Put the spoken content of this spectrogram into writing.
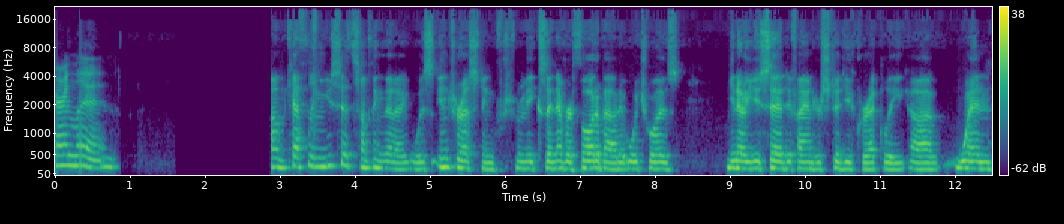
Karen Lynn. Um, Kathleen, you said something that I was interesting for me because I never thought about it, which was you know, you said, if I understood you correctly, uh, when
